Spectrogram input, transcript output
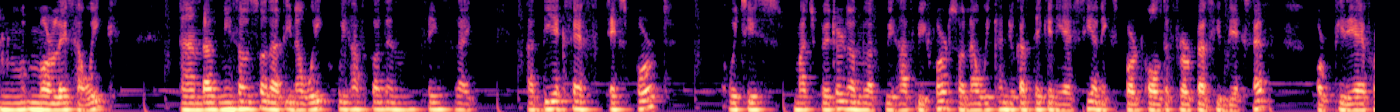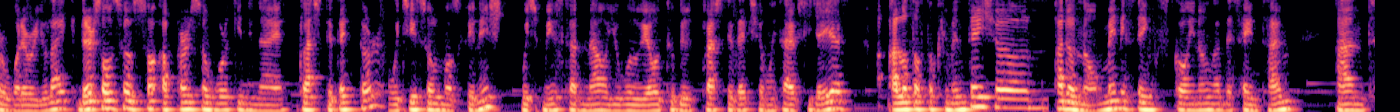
more or less a week. And that means also that in a week we have gotten things like a DXF export, which is much better than what we have before. So now we can you can take an IFC and export all the floor plans in DXF or PDF or whatever you like. There's also a person working in a clash detector, which is almost finished, which means that now you will be able to build clash detection with IFCJS. A lot of documentation, I don't know, many things going on at the same time and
